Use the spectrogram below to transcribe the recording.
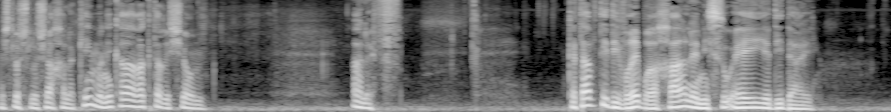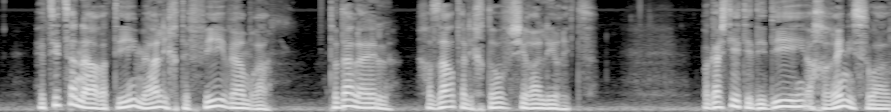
יש לו שלושה חלקים, אני אקרא רק את הראשון. א', כתבתי דברי ברכה לנישואי ידידיי. הציצה נערתי מעל לכתפי ואמרה, תודה לאל, חזרת לכתוב שירה לירית. פגשתי את ידידי אחרי נישואיו,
